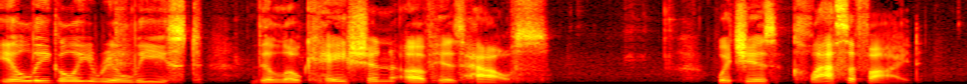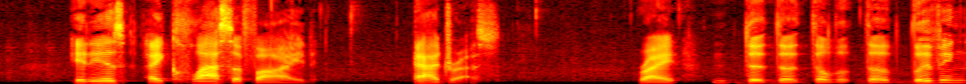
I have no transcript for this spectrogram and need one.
illegally released the location of his house, which is classified. It is a classified address, right? The the the the living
